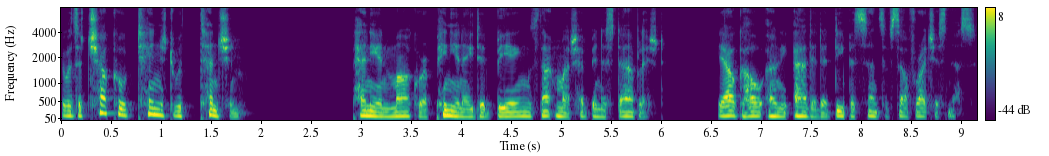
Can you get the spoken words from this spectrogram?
It was a chuckle tinged with tension. Penny and Mark were opinionated beings, that much had been established. The alcohol only added a deeper sense of self righteousness.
